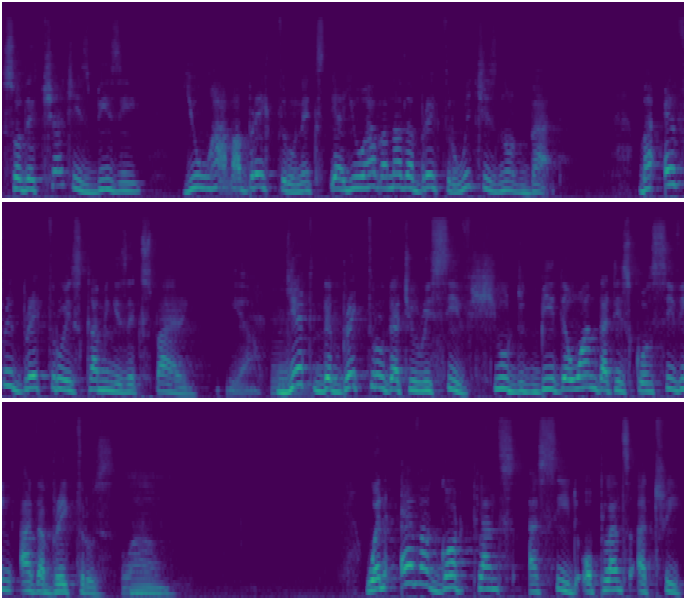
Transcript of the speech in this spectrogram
So the church is busy. You have a breakthrough next year. You have another breakthrough, which is not bad. But every breakthrough is coming is expiring. Yeah. Hmm. Yet the breakthrough that you receive should be the one that is conceiving other breakthroughs. Wow. Whenever God plants a seed or plants a tree,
